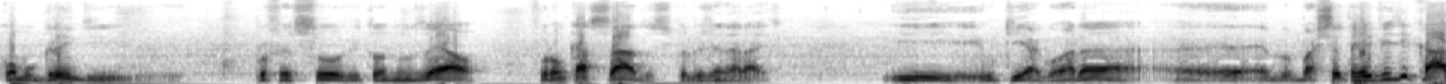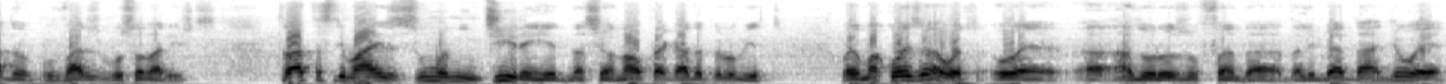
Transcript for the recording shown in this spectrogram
como o grande professor Vitor Nunes Leal, foram caçados pelos generais. E o que agora é, é bastante reivindicado por vários bolsonaristas. Trata-se de mais uma mentira em rede nacional pregada pelo mito. Ou é uma coisa ou é outra. Ou é ardoroso fã da, da liberdade ou é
